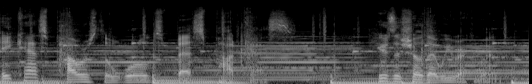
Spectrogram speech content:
ACAST powers the world's best podcasts. Here's a show that we recommend.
